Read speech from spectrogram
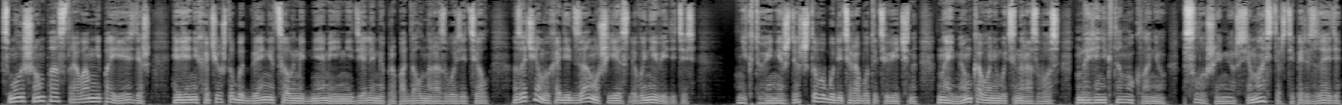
«С малышом по островам не поездишь, и я не хочу, чтобы Дэнни целыми днями и неделями пропадал на развозе тел. Зачем выходить замуж, если вы не видитесь? «Никто и не ждет, что вы будете работать вечно. Наймем кого-нибудь на развоз. Да я не к тому клоню. Слушай, Мерси, мастер теперь Зэдди.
